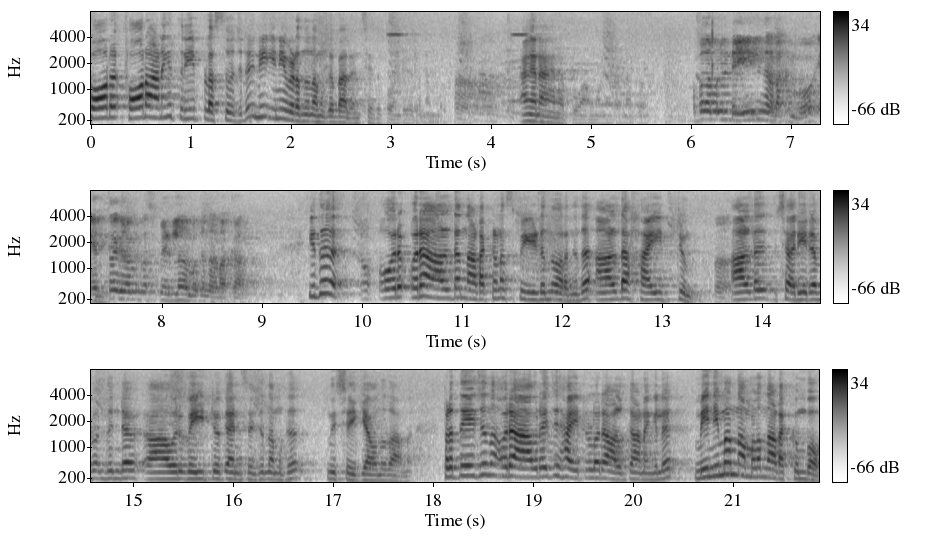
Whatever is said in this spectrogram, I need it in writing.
ഫോർ ഫോർ ആണെങ്കിൽ ത്രീ പ്ലസ് വെച്ചിട്ട് ഇനി ഇനി ഇവിടെ നിന്ന് നമുക്ക് ബാലൻസ് ചെയ്ത് പോകേണ്ടി വരും നമ്മൾ അങ്ങനെ അങ്ങനെ അപ്പോൾ അപ്പൊ നമ്മൾ ഡെയിലി നടക്കുമ്പോൾ എത്ര കിലോമീറ്റർ സ്പീഡിൽ നമുക്ക് നടക്കാം? ഇത് ഒരാളുടെ നടക്കണ സ്പീഡ് എന്ന് പറഞ്ഞത് ആളുടെ ഹൈറ്റും ആളുടെ ശരീരത്തിന്റെ ആ ഒരു വെയിറ്റും ഒക്കെ അനുസരിച്ച് നമുക്ക് നിശ്ചയിക്കാവുന്നതാണ്. പ്രത്യേകിച്ച് ഒരു ആവറേജ് ഹൈറ്റ് ഉള്ള ഒരാൾക്കാണെങ്കിൽ മിനിമം നമ്മൾ നടക്കുമ്പോൾ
